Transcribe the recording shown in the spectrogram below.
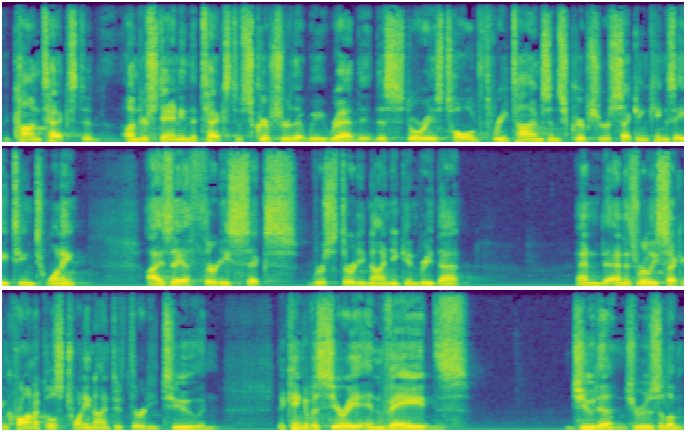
The context of understanding the text of Scripture that we read, this story is told three times in Scripture 2 Kings 18 20, Isaiah 36, verse 39. You can read that. And, and it's really Second Chronicles 29 to 32. And the king of Assyria invades Judah, Jerusalem.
